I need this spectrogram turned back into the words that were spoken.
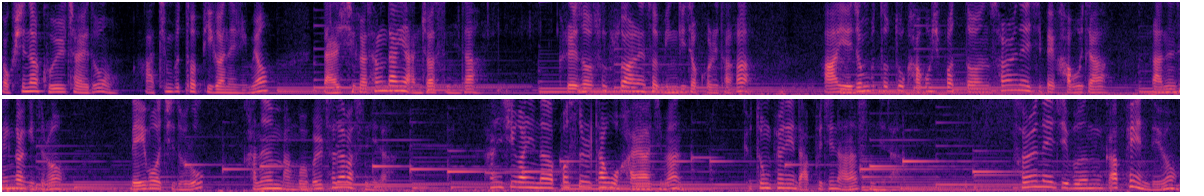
역시나 9일차에도 아침부터 비가 내리며 날씨가 상당히 안 좋았습니다. 그래서 숙소 안에서 민기적거리다가 아 예전부터 또 가고 싶었던 서연의 집에 가보자 라는 생각이 들어 네이버 지도로 가는 방법을 찾아봤습니다. 한 시간이나 버스를 타고 가야 하지만 교통편이 나쁘진 않았습니다. 서연의 집은 카페인데요.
